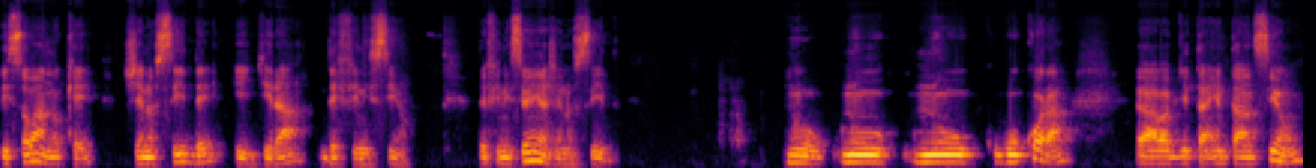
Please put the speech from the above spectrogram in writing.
bisobanuke jenoside igira definisiyo definisiyo ya jenoside. Ni- ugukora ah, babyita intensiyo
